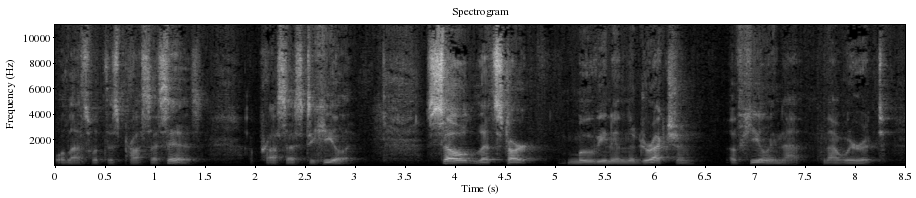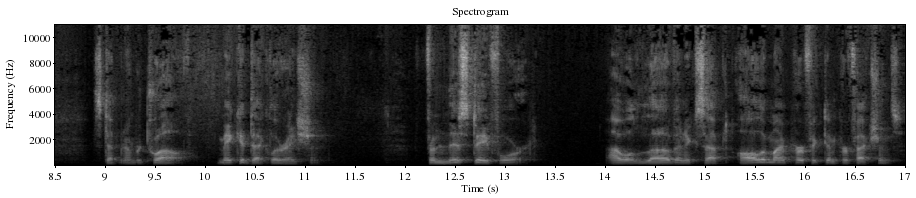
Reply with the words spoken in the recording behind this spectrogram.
Well, that's what this process is a process to heal it. So let's start moving in the direction of healing that. Now we're at step number 12 make a declaration. From this day forward, I will love and accept all of my perfect imperfections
